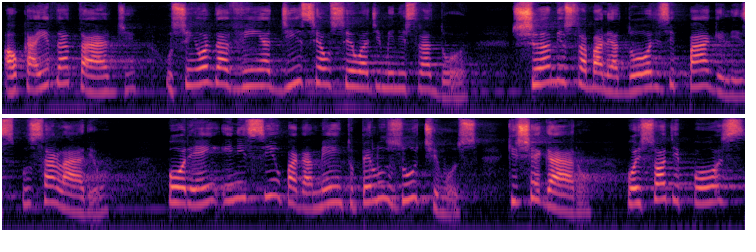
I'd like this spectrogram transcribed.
Ao cair da tarde, o senhor da vinha disse ao seu administrador: Chame os trabalhadores e pague-lhes o salário. Porém, inicie o pagamento pelos últimos que chegaram, pois só depois,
